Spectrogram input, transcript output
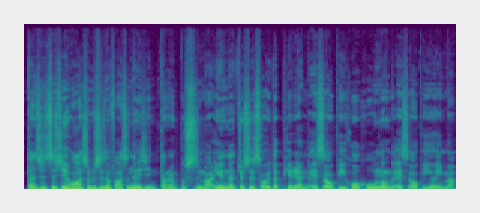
但是这些话是不是都发自内心？当然不是嘛，因为那就是所谓的骗人的 SOP 或糊弄的 SOP 而已嘛。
